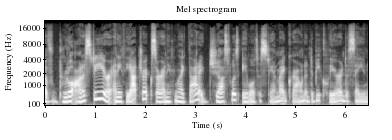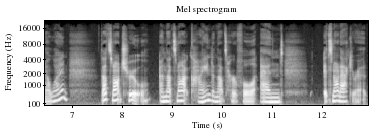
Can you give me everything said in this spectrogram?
of brutal honesty or any theatrics or anything like that. I just was able to stand my ground and to be clear and to say, you know what? That's not true. And that's not kind and that's hurtful and it's not accurate.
